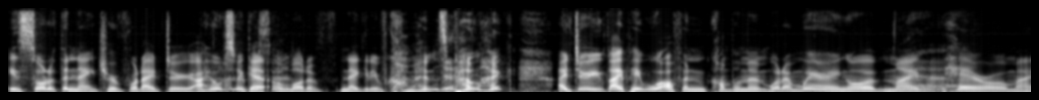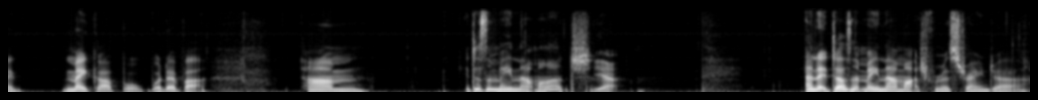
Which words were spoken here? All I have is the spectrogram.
is sort of the nature of what I do. I also get a lot of negative comments, but like I do like people often compliment what I'm wearing or my Yeah. hair or my makeup or whatever. Um it doesn't mean that much. yeah. And it doesn't mean that much from a stranger.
